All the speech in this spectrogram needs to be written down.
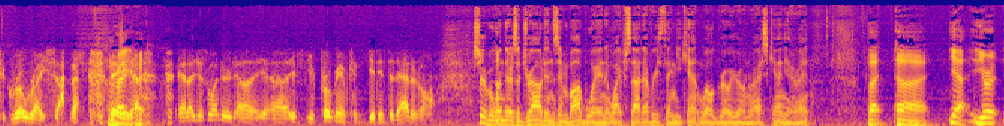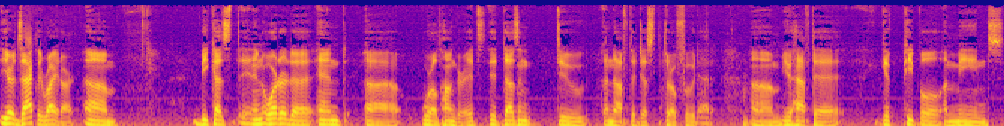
to grow rice, they, right, right. Uh, and I just wondered uh, uh, if your program can get into that at all. Sure, but when there's a drought in Zimbabwe and it wipes out everything, you can't well grow your own rice, can you, right? But uh, yeah, you're you're exactly right, Art. Um, because in order to end uh, world hunger, it's, it doesn't do enough to just throw food at it. Um, you have to give people a means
